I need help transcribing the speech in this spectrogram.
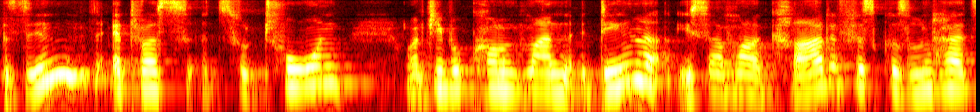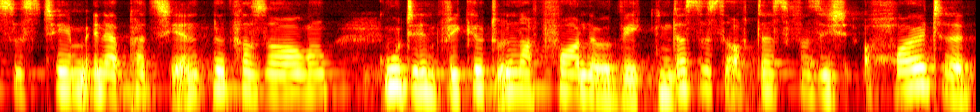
sind, etwas zu tun. Und die bekommt man Dinge, ich sage mal, gerade fürs Gesundheitssystem in der Patientenversorgung gut entwickelt und nach vorne bewegt. Und das ist auch das, was ich heute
